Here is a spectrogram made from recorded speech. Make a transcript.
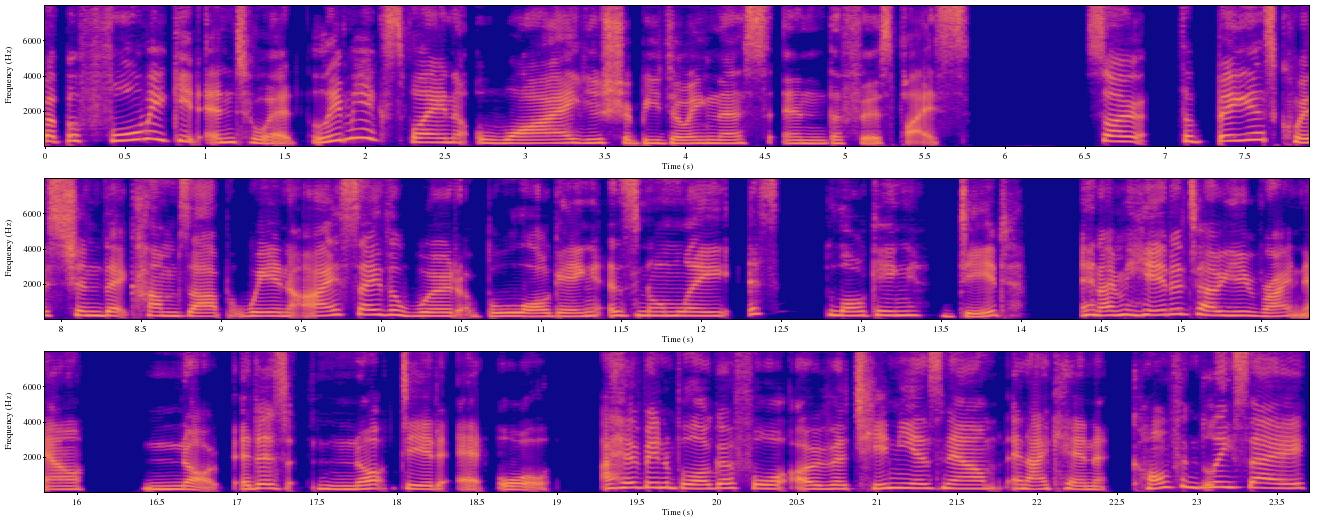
But before we get into it, let me explain why you should be doing this in the first place. So, the biggest question that comes up when I say the word blogging is normally is blogging dead? And I'm here to tell you right now no, it is not dead at all. I have been a blogger for over 10 years now, and I can confidently say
